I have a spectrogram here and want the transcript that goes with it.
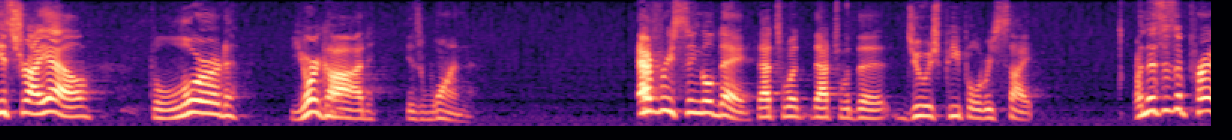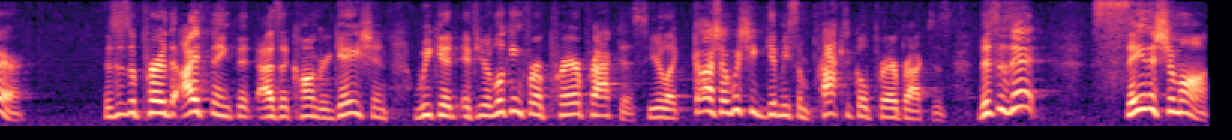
Israel, the Lord your God is one. Every single day, that's what, that's what the Jewish people recite. And this is a prayer. This is a prayer that I think that as a congregation, we could, if you're looking for a prayer practice, you're like, gosh, I wish you'd give me some practical prayer practices. This is it. Say the Shema.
